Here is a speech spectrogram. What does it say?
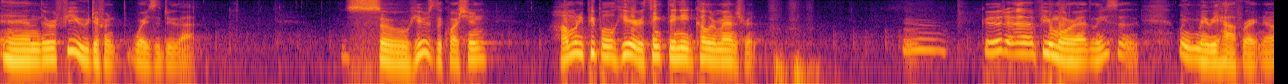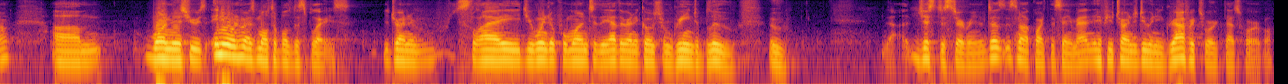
And there are a few different ways to do that. So here's the question. How many people here think they need color management? Good, a few more at least, uh, maybe half right now. Um, one issue is anyone who has multiple displays. You're trying to slide your window from one to the other and it goes from green to blue. Ooh, just disturbing. It does, it's not quite the same. And if you're trying to do any graphics work, that's horrible.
